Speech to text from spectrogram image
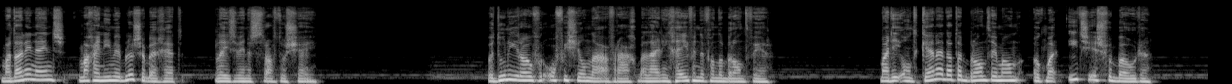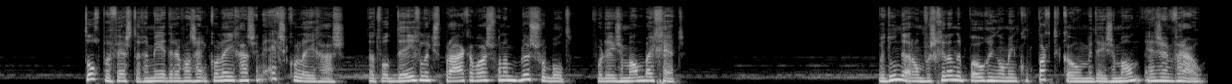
Maar dan ineens mag hij niet meer blussen bij Gert, lezen we in het strafdossier. We doen hierover officieel navraag bij leidinggevende van de brandweer. Maar die ontkennen dat de brandweerman ook maar iets is verboden. Toch bevestigen meerdere van zijn collega's en ex-collega's dat wel degelijk sprake was van een blusverbod voor deze man bij Gert. We doen daarom verschillende pogingen om in contact te komen met deze man en zijn vrouw.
